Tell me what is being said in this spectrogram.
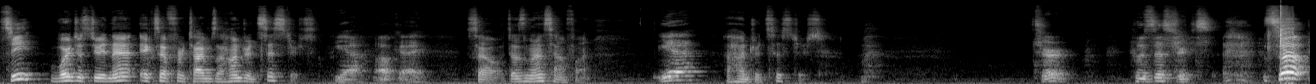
See, we're just doing that, except for times a hundred sisters. Yeah. Okay. So doesn't that sound fun? Yeah. A hundred sisters. Sure. Who's sisters? So,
